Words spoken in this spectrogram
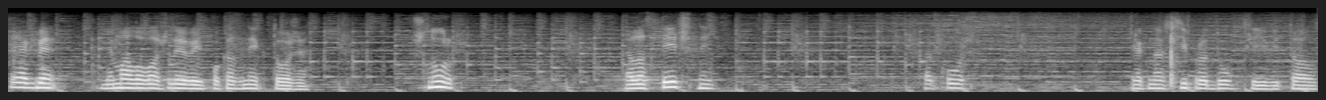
Це якби немаловажливий показник теж. Шнур еластичний, також як на всі продукції Vitals.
